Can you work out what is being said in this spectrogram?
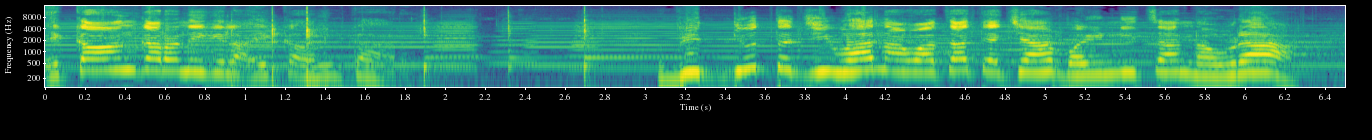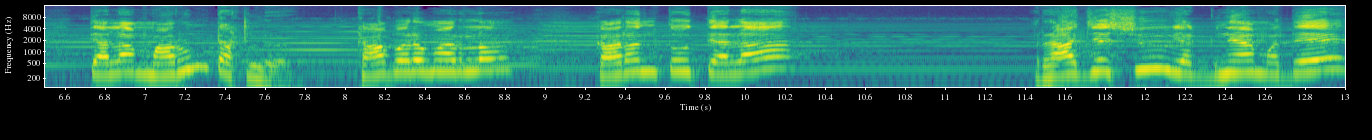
एका अहंकाराने गेला एका अहंकार. विद्युत जिव्हा नावाचा त्याच्या बहिणीचा नवरा त्याला मारून टाकलं. का बरं मारलं? कारण तो त्याला राजशू यज्ञामध्ये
